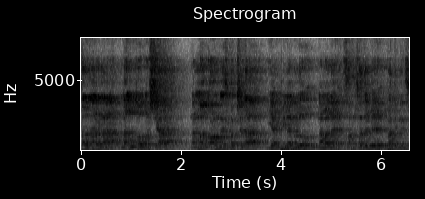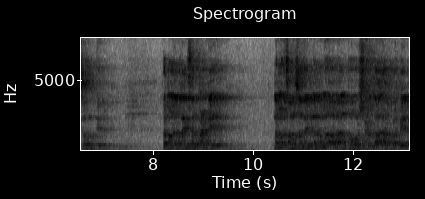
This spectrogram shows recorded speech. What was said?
ಸಾಧಾರಣ ನಲ್ಪ ವರ್ಷ ನಮ್ಮ ಕಾಂಗ್ರೆಸ್ ಪಕ್ಷದ ಎಂ ಪಿನಗಳು ನಮ್ಮನ್ನ ಸಂಸದಡೆ ಪ್ರತಿನಿಧಿಸುವಂತೆ. ರಮನಾಥ್ ರೈ ಸರ್ಪಂಡೆ ನಮ್ಮ ಸಂಸದರಿನಗಳು ಆ ವರ್ಷಗಳು ದಾದಾಪುರ ಬೇರೆ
